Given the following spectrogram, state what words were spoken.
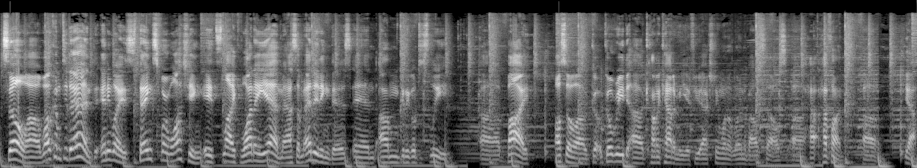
So, uh, welcome to the end. Anyways, thanks for watching. It's like 1 a.m. as I'm editing this, and I'm gonna go to sleep. Uh, bye. Also, uh, go, go read uh, Khan Academy if you actually want to learn about cells. Uh, ha have fun. Uh, yeah.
